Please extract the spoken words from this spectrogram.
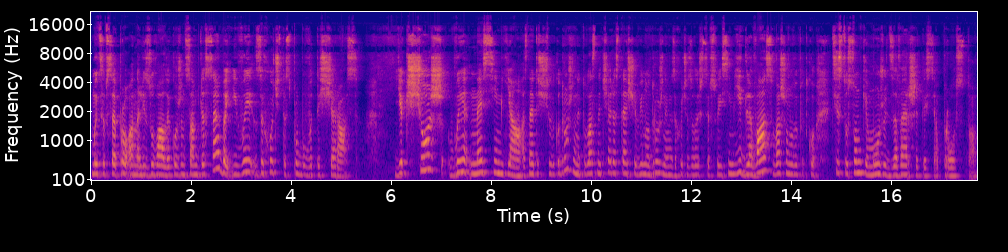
ми це все проаналізували кожен сам для себе, і ви захочете спробувати ще раз. Якщо ж ви не сім'я, а знаєте, що чоловік одружений, то власне через те, що він одружений, він захоче залишитися в своїй сім'ї. Для вас, в вашому випадку, ці стосунки можуть завершитися просто.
